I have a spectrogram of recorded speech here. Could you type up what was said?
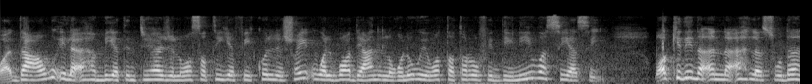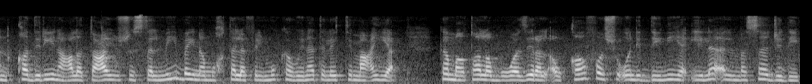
ودعوا إلى أهمية انتهاج الوسطية في كل شيء والبعد عن الغلو والتطرف الديني والسياسي. مؤكدين أن أهل السودان قادرين على التعايش السلمي بين مختلف المكونات الاجتماعية كما طلب وزير الأوقاف والشؤون الدينية إيلاء المساجد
